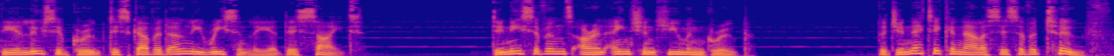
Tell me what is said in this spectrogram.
the elusive group discovered only recently at this site. Denisovans are an ancient human group. The genetic analysis of a tooth,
